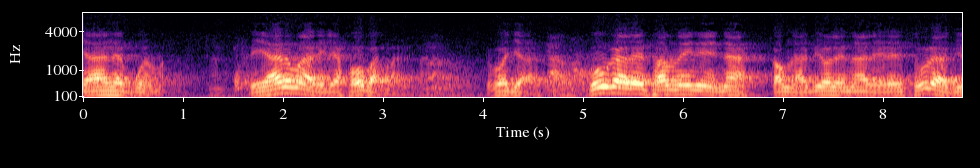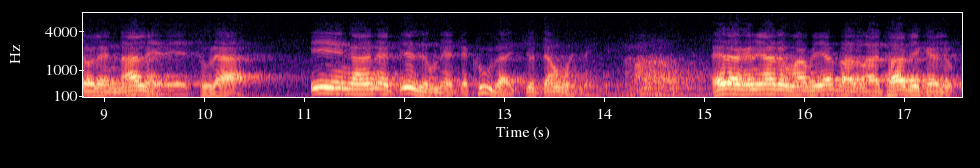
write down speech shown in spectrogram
ရားလည်းပွင့်မှာတရားဓမ္မတွေလည်းဟောပါမှာလေသဘောကျကိုယ်ကလည်းထောင်နိုင်တဲ့နာကောင်းတာပြောလဲနားလဲတယ်ဆိုးတာပြောလဲနားလဲတယ်ဆိုတာအင်္ဂါနဲ့ပြည့်စုံတဲ့တခုသာကျွတ်တောင်းဝင်နိုင်တယ်အဲ့ဒါခင်ဗျားတို့မှာဘုရားသာသနာထားပြခဲ့လို့ဘု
